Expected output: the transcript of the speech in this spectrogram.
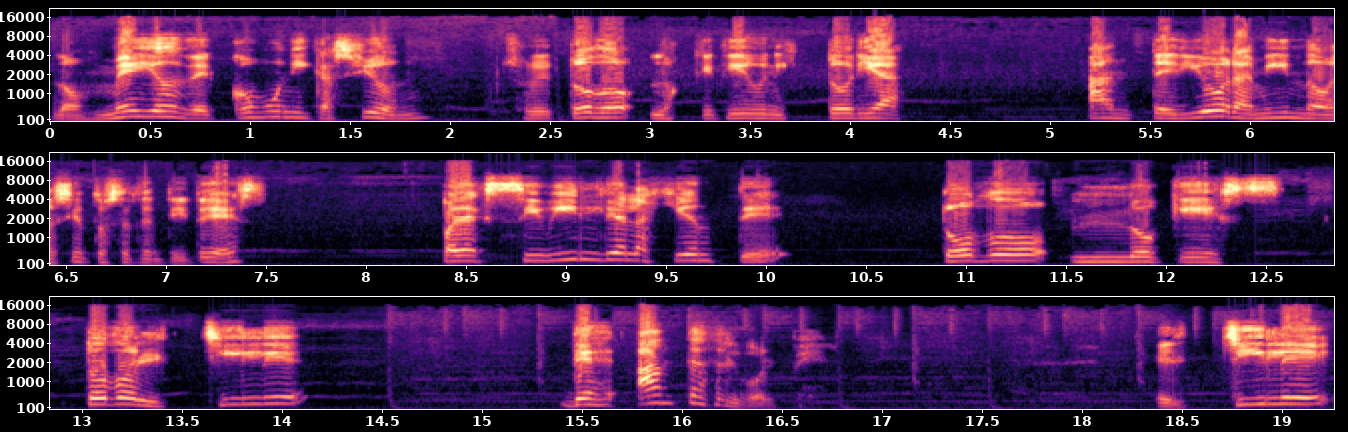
los medios de comunicación, sobre todo los que tienen una historia anterior a 1973, para exhibirle a la gente todo lo que es todo el Chile desde antes del golpe. El Chile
